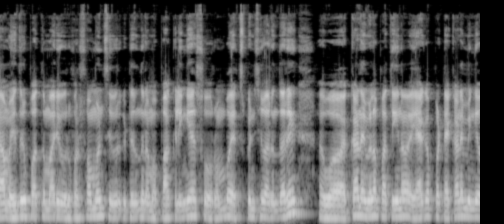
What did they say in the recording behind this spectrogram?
நாம் எதிர்பார்த்த மாதிரி ஒரு பர்ஃபார்மன்ஸ் இவர்கிட்ட இருந்து நம்ம பார்க்கலிங்க. ஸோ ரொம்ப எக்ஸ்பென்சிவாக இருந்தார். எக்கானமிலாம் பார்த்தீங்கன்னா ஏகப்பட்ட எக்கானமிங்க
